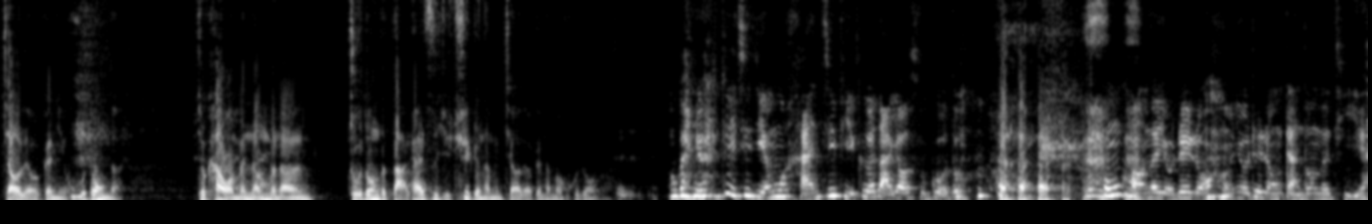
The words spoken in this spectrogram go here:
交流、跟你互动的，就看我们能不能主动的打开自己去跟他们交流、跟他们互动了。对对对，我感觉这期节目含鸡皮疙瘩要素过多，疯狂的有这种有这种感动的体验。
